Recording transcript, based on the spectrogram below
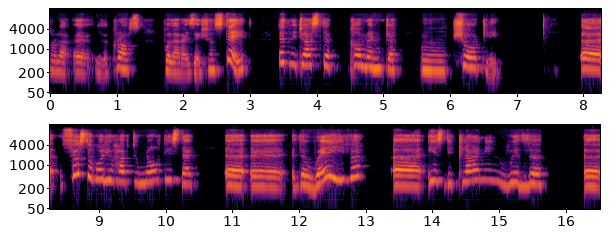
uh, the cross polarization state. Let me just comment um, shortly. Uh, first of all, you have to notice that uh, uh, the wave uh, is declining with the, uh,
